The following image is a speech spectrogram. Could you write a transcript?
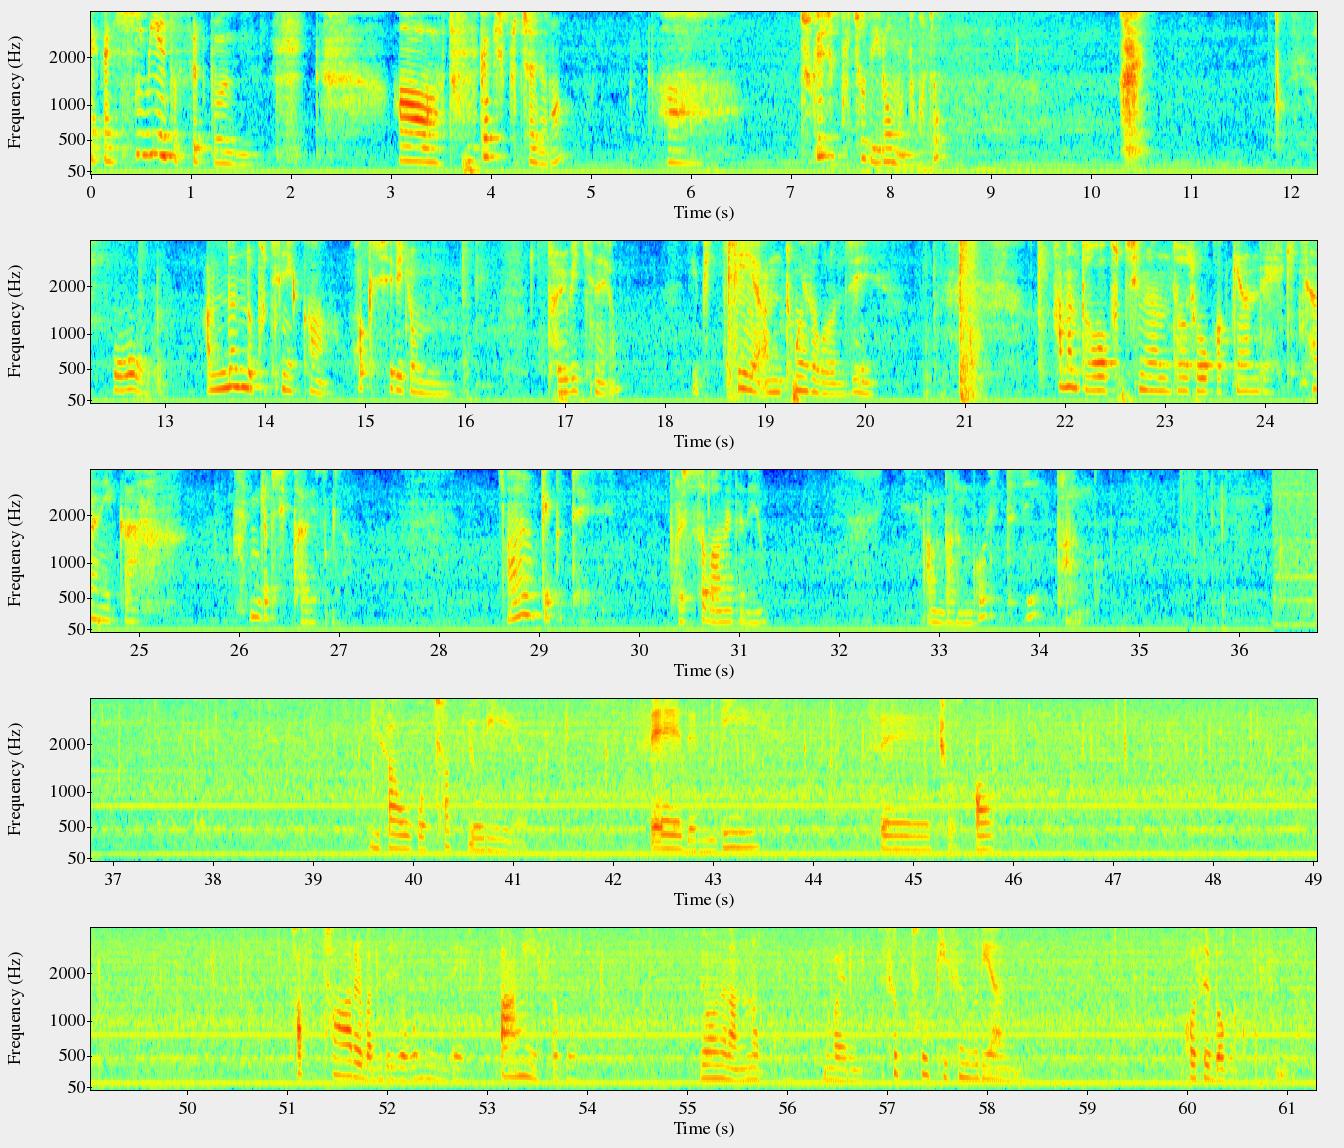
약간 희미해졌을 뿐. 아, 두 겹씩 붙여야 되나? 아, 두 개씩 붙여도 이러면 어떡하죠? 오, 앞면도 붙이니까 확실히 좀 덜 비치네요. 이 빛이 안 통해서 그런지 한 번 더 붙이면 더 좋을 것 같긴 한데 귀찮으니까 한 겹씩 바르겠습니다. 아유 깨끗해. 벌써 마음에 드네요. 안 바른 거 시트지 바른 거. 이사 오고 첫 요리예요. 새 냄비, 새 주걱. 파스타를 만들려고 했는데 빵이 있어서 면은 안 넣고 뭔가 이런 스프 비스무리한 것을 먹을 것 같습니다.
